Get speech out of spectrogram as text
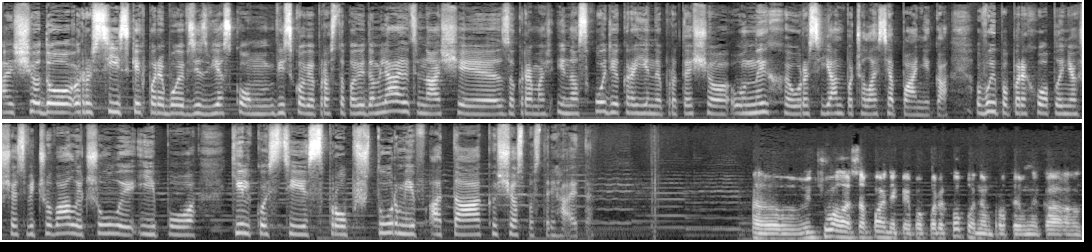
А щодо російських перебоїв зі зв'язком, військові просто повідомляють наші, зокрема і на сході країни, про те, що у них у росіян почалася паніка. Ви по перехопленнях щось відчували, чули, і по кількості спроб штурмів, атак, що спостерігаєте? Е, Відчувалася паніка і по перехопленням противника.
